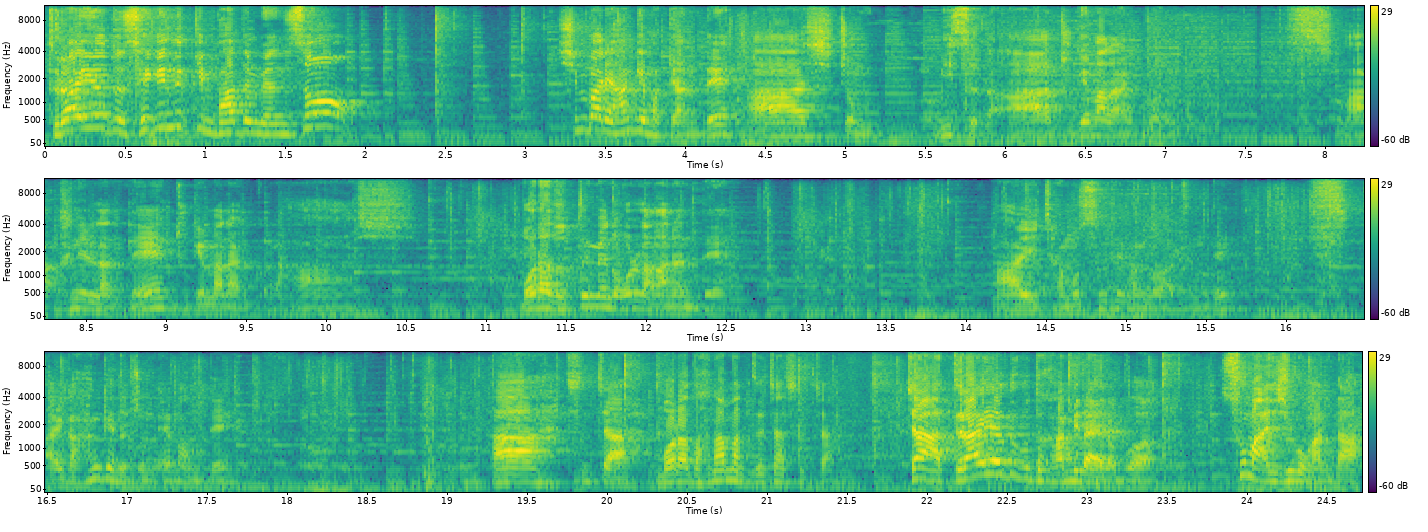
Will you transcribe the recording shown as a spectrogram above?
드라이어드 세 개 느낌 받으면서 신발이 한 개밖에 안 돼? 아씨 좀 미스다. 아 두 개만 할 걸. 아 큰일 났네. 두 개만 할 걸. 아씨. 뭐라도 뜨면 올라가는데. 아 이 잘못 선택한 것 같은데? 아 이거 한 개는 좀 에반데. 아 진짜. 뭐라도 하나만 뜨자 진짜. 자 드라이어드부터 갑니다 여러분. 숨 안 쉬고 간다.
